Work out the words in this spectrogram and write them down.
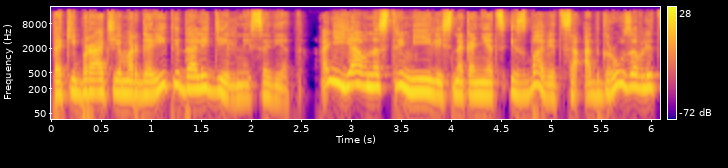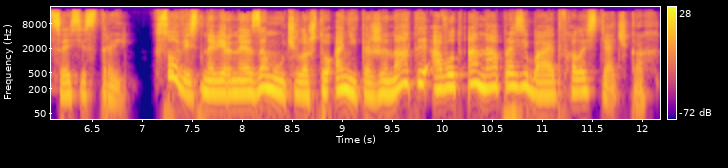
Так и братья Маргариты дали дельный совет. Они явно стремились, наконец, избавиться от груза в лице сестры. Совесть, наверное, замучила, что они-то женаты, а вот она прозябает в холостячках.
